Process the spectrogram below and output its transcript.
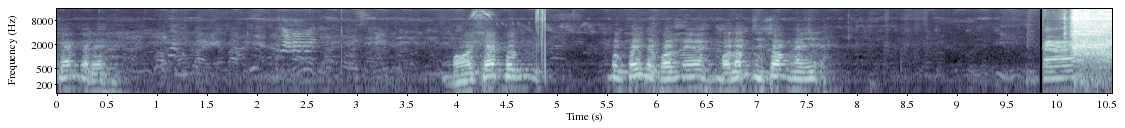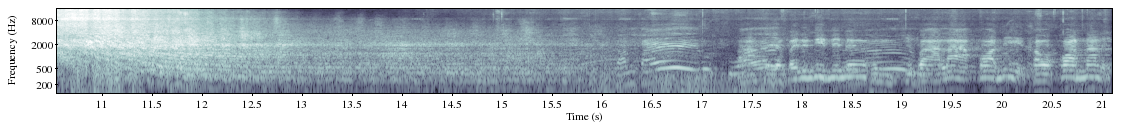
แชนกันเลย หมอแชนเบิ่งเบิ่งไฟเจ้าของแน่หมอลำสีซ่องให้ดันไปลูกสวอ่ายอย่าไปดิ้นๆนิดนึงคุณสิบาลากก้อนนี่เข่าก้อนนั่นเลย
